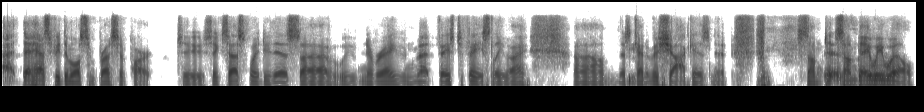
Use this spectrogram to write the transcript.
uh, that has to be the most impressive part to successfully do this. Uh, we've never even met face to face, Levi. Um, that's kind of a shock, isn't it? someday, it someday we will.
